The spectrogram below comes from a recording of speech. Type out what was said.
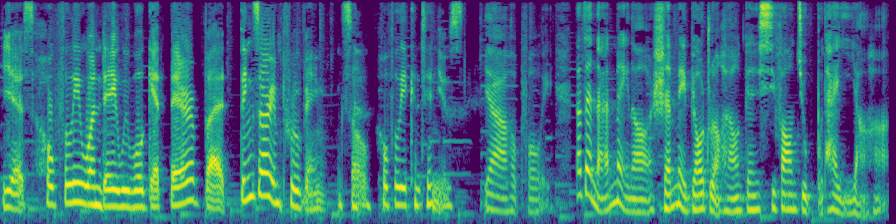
Yes, hopefully one day we will get there, but things are improving. So hopefully it continues. Yeah, hopefully. 那在南美呢，审美标准好像跟西方就不太一样哈。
